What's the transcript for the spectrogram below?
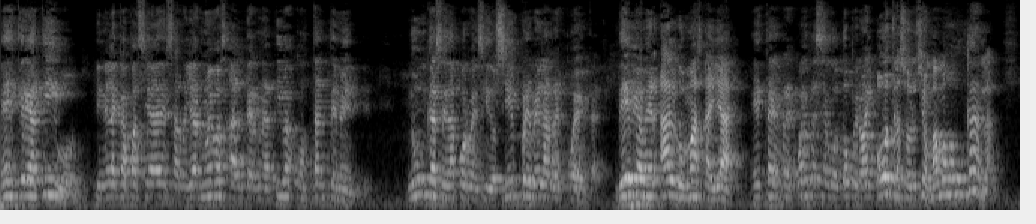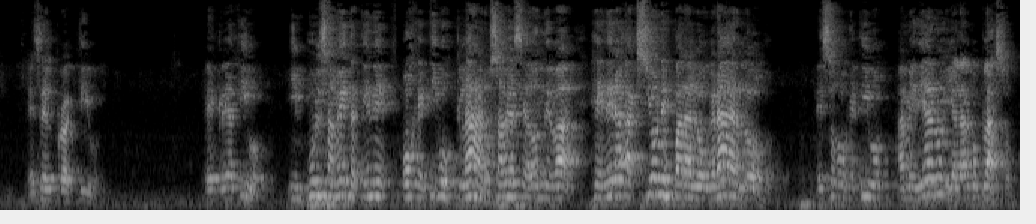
Es creativo, tiene la capacidad de desarrollar nuevas alternativas constantemente. Nunca se da por vencido, siempre ve la respuesta. Debe haber algo más allá. Esta respuesta se agotó, pero hay otra solución. Vamos a buscarla. Ese es el proactivo. Es creativo, impulsa metas, tiene objetivos claros, sabe hacia dónde va, genera acciones para lograrlo. Esos objetivos a mediano y a largo plazo.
